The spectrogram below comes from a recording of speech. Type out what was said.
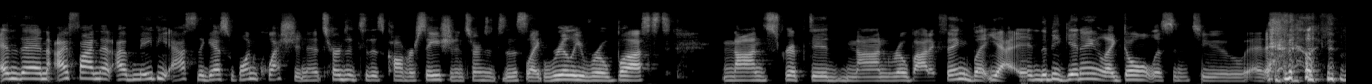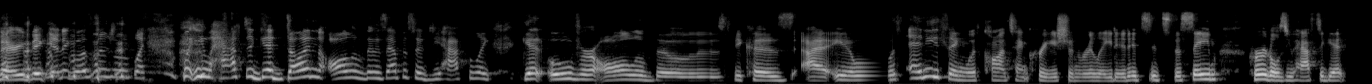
And then I find that I maybe ask the guest one question and it turns into this conversation. It turns into this like really robust non-scripted non-robotic thing. But yeah in the beginning like don't listen to like the very beginning. Was just like but you have to get done all of those episodes. You have to like get over all of those because i you know with anything with content creation related it's it's the same hurdles. You have to get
